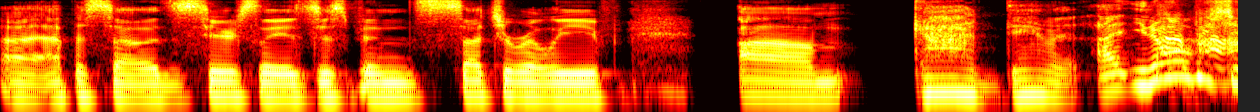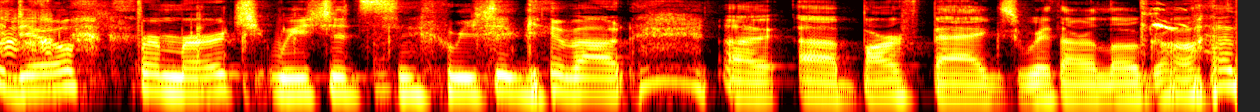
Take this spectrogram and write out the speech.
uh, episodes. Seriously, it's just been such a relief. Um, God damn it! I, you know what we should do for merch? We should we should give out uh, uh, barf bags with our logo on.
